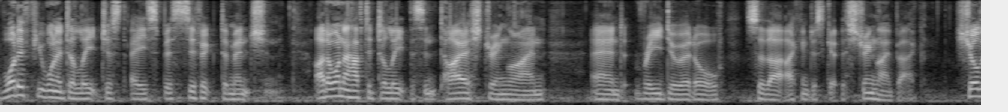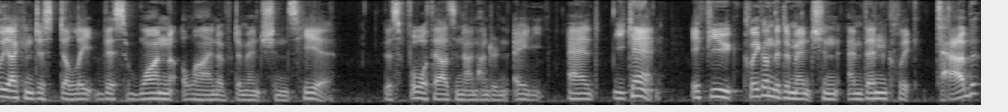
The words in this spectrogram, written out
what if you want to delete just a specific dimension? I don't want to have to delete this entire string line and redo it all so that I can just get the string line back. Surely I can just delete this one line of dimensions here, this 4980. And you can. If you click on the dimension and then click tab,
